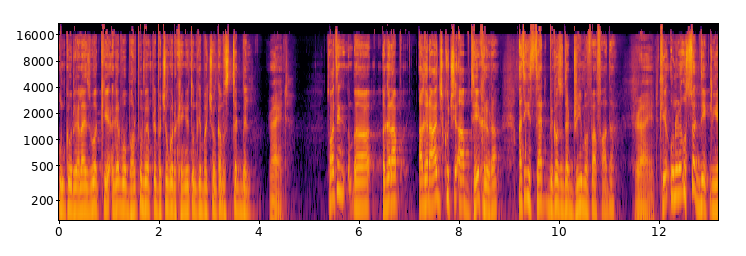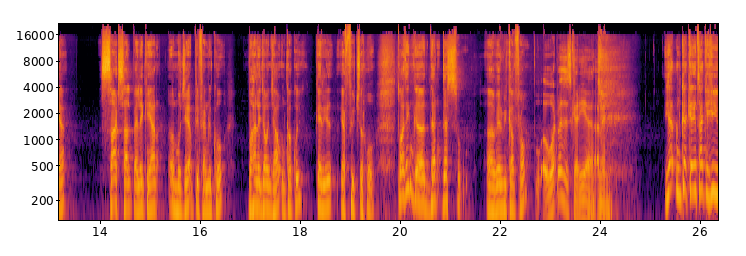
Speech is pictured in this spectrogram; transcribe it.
उनको रियलाइज़ हुआ कि अगर वो भावलपुर में अपने बच्चों को रखेंगे तो उनके बच्चों का मुस्तबिल राइट तो आई थिंक अगर आप अगर आज कुछ आप देख रहे हो ना I think it's that because of the dream of my father right कि उन्होंने उस वक्त देख लिया साठ साल पहले कि यार मुझे अपनी फैमिली को वहाँ ले जाऊँ जहाँ उनका कोई करियर या फ्यूचर हो। तो I think that that's where we come from what was his career I mean यार उनका करियर था कि he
